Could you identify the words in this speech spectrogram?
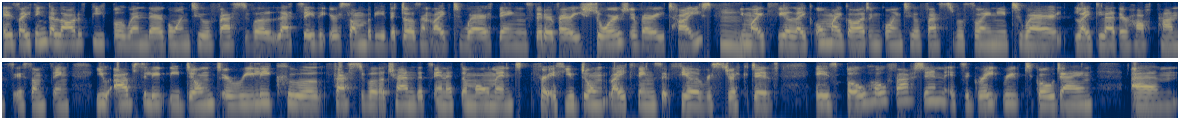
is I think a lot of people, when they're going to a festival, let's say that you're somebody that doesn't like to wear things that are very short or very tight, Hmm. you might feel like, oh my God, I'm going to a festival, so I need to wear like leather hot pants or something. You absolutely don't. A really cool festival trend that's in at the moment for if you don't like things that feel restrictive is boho fashion. It's a great route to go down. Um,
